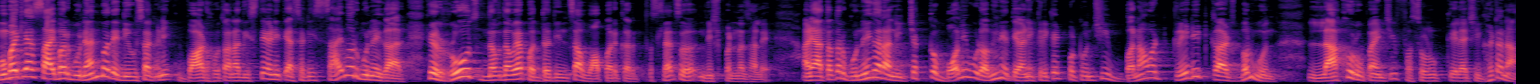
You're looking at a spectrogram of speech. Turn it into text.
मुंबईतल्या सायबर गुन्ह्यांमध्ये दिवसागणिक वाढ होताना दिसते आणि त्यासाठी सायबर गुन्हेगार हे रोज नवनव्या पद्धतींचा वापर करत असल्याचं निष्पन्न झालंय. आणि आता तर गुन्हेगारांनी चक्क बॉलिवूड अभिनेते आणि क्रिकेटपटूंची बनावट क्रेडिट कार्ड्स बनवून लाखो रुपयांची फसवणूक केल्याची घटना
